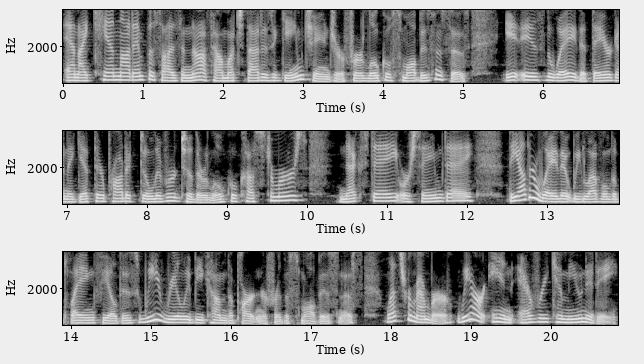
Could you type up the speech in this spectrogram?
and I cannot emphasize enough how much that is a game changer for local small businesses. It is the way that they are going to get their product delivered to their local customers next day or same day. The other way that we level the playing field is we really become the partner for the small business. Let's remember, we are in every community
